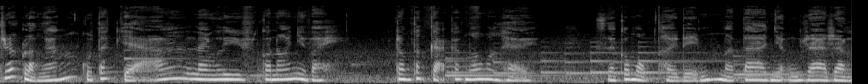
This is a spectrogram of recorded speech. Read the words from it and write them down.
rất là ngắn của tác giả lan Leaf có nói như vậy. Trong tất cả các mối quan hệ, sẽ có một thời điểm mà ta nhận ra rằng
